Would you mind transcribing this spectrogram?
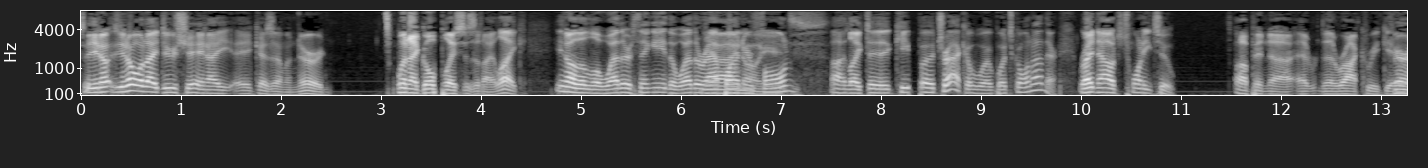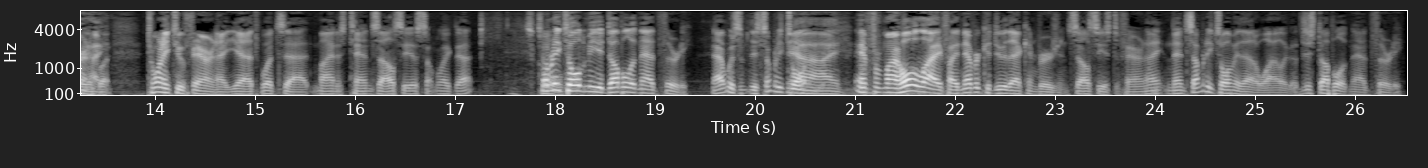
so you know you know what I do, Shane. I because I'm a nerd. When I go places that I like, you know the little weather thingy, the weather yeah, app on your phone. I like to keep uh, track of what's going on there. Right now it's 22 up in uh, at the Rock Creek area. Fahrenheit. 22 Fahrenheit. Yeah, it's what's that? Minus 10 Celsius, something like that. Somebody told me you double it and add 30. That was somebody told yeah, me, I, and for my whole life, I never could do that conversion, Celsius to Fahrenheit. And then somebody told me that a while ago. Just double it and add thirty.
